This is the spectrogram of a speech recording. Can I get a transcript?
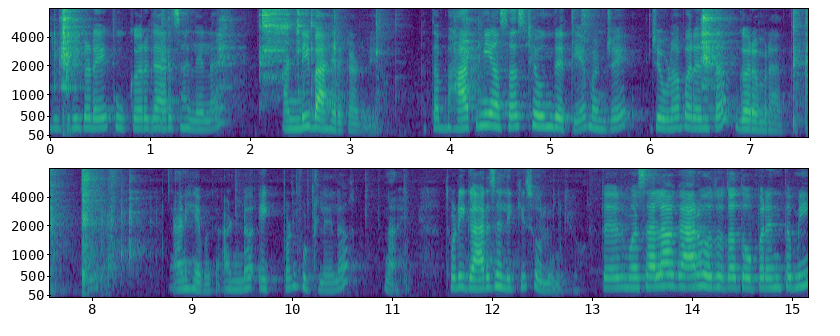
दुसरीकडे कुकर गार झालेला आहे. अंडी बाहेर काढूया. आता भात मी असाच ठेवून देते म्हणजे जेवणापर्यंत गरम राहते. आणि हे बघा अंड एक पण फुटलेलं नाही. थोडी गार झाली की सोलून घेऊ. तर मसाला गार होत होता तोपर्यंत मी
